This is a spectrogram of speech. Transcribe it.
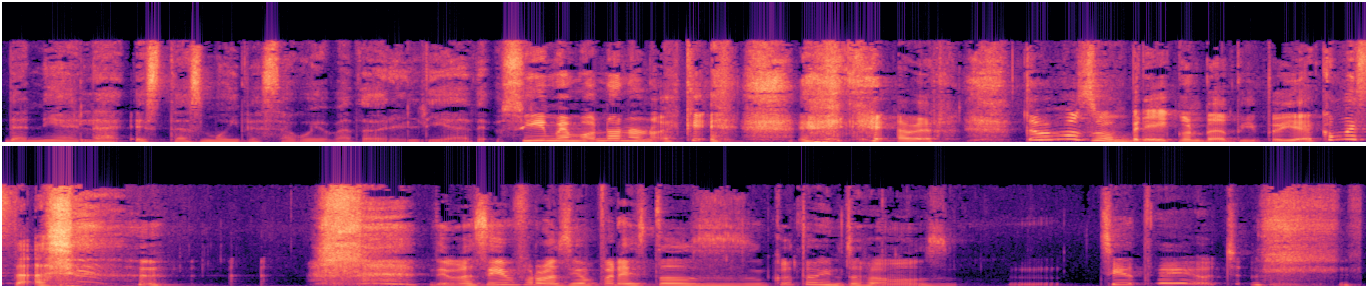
Daniela, estás muy desagüevador el día de hoy. Sí, me... No, no, no, es que, es que, a ver, tomemos un break un ratito ya. ¿Cómo estás? Demasiada información para estos... ¿Cuántos minutos vamos? ¿Siete? ¿Ocho?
